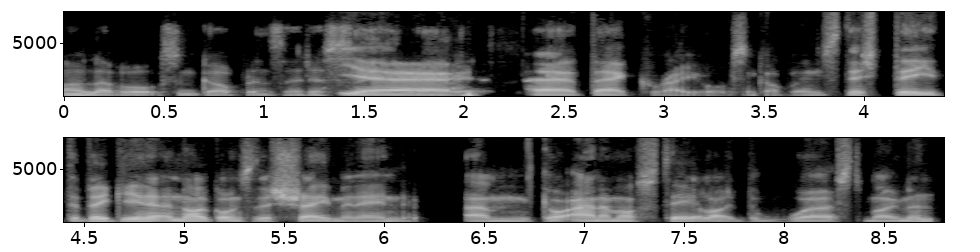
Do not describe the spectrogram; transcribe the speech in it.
I, I love orcs and goblins. They're just Yeah. they're, they're great orcs and goblins. The the, the big unit and I gone to the shaman in um got animosity at like the worst moment.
